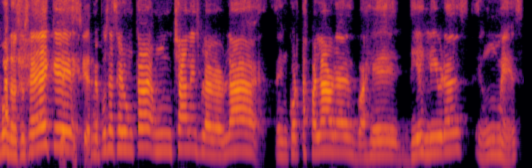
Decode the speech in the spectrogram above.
Bueno, sucede que me puse a hacer un, un challenge, bla, bla, bla. En cortas palabras, bajé 10 libras en un mes.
